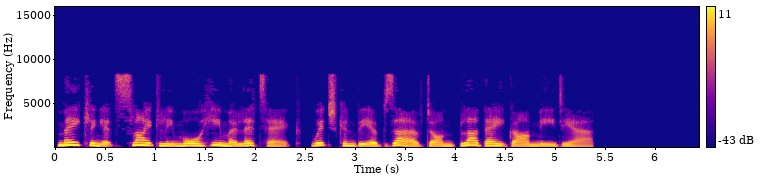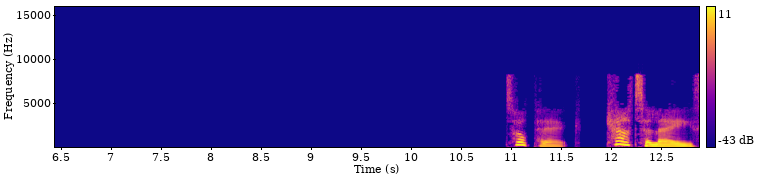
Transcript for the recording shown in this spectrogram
making it slightly more hemolytic, which can be observed on blood agar media. Catalase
